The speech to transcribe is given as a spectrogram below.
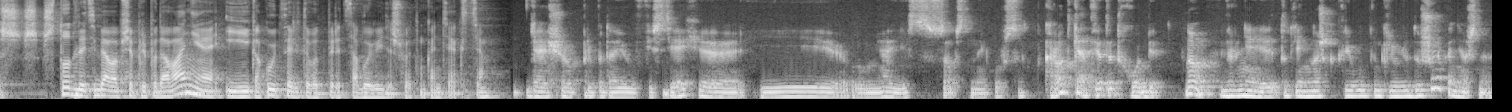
что для тебя вообще преподавание и какую цель ты вот перед собой видишь в этом контексте? Я еще преподаю в физтехе, и у меня есть собственные курсы. Короткий ответ – это хобби. Ну, вернее, тут я немножко криву, кривлю душой, конечно.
